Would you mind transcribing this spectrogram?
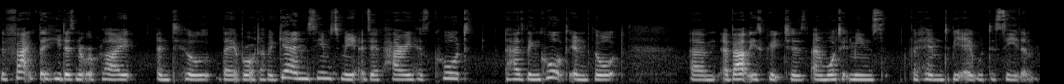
The fact that he does not reply until they are brought up again seems to me as if Harry has caught has been caught in thought um, about these creatures and what it means for him to be able to see them.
